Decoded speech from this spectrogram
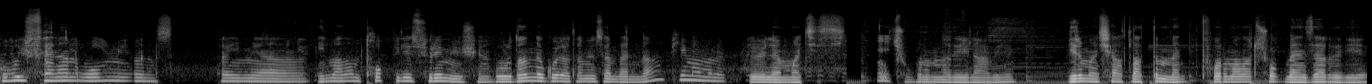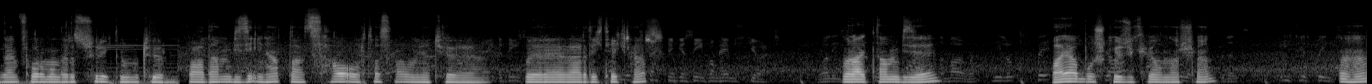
Gol falan olmuyor anasını. Dayım ya. Benim adam top bile süremiyor şu an. Buradan da gol atamıyorsam ben ne yapayım amına? Böyle maçı hiç umurumda değil abi. Bir maçı atlattım ben. Formalar çok benzerdi diye. Ben formaları sürekli unutuyorum. Bu adam bizi inatla sağ orta sağ oynatıyor ya. Bu araya verdik tekrar. Wright'tan bize. Baya boş gözüküyor onlar şu an. Aha.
